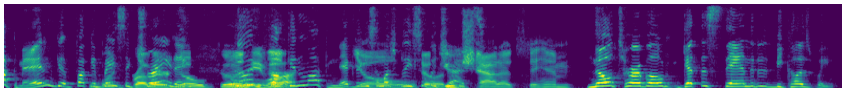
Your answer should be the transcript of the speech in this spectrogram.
luck, man. Get fucking Good basic brother. training. Yo, good good fucking luck, Nick. Thank you so much for these super huge chats. Shout outs to him. No turbo. Get the standard because wait.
